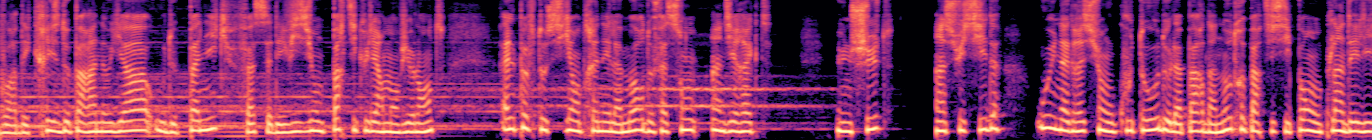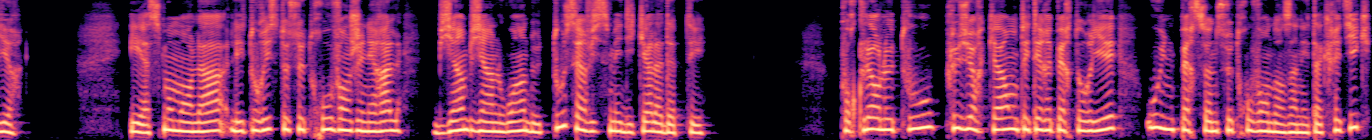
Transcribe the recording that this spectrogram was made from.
des crises de paranoïa ou de panique face à des visions particulièrement violentes, elles peuvent aussi entraîner la mort de façon indirecte. Une chute, un suicide ou une agression au couteau de la part d'un autre participant en plein délire. Et à ce moment-là, les touristes se trouvent en général bien bien loin de tout service médical adapté. Pour clore le tout, plusieurs cas ont été répertoriés où une personne se trouvant dans un état critique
